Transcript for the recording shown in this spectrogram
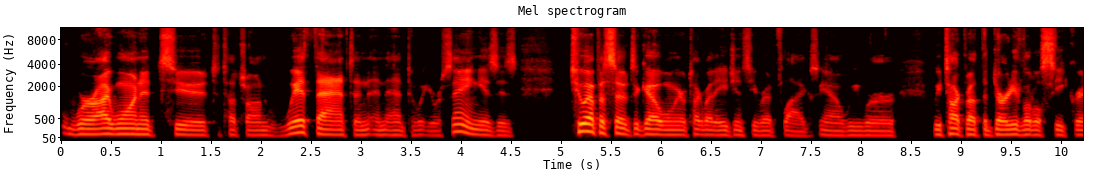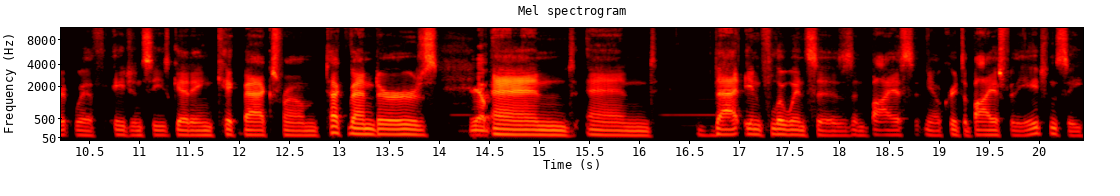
where I wanted to to touch on with that and, and add to what you were saying is is two episodes ago when we were talking about agency red flags, you know, we were we talked about the dirty little secret with agencies getting kickbacks from tech vendors yep, and and that influences and bias, you know, creates a bias for the agency.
